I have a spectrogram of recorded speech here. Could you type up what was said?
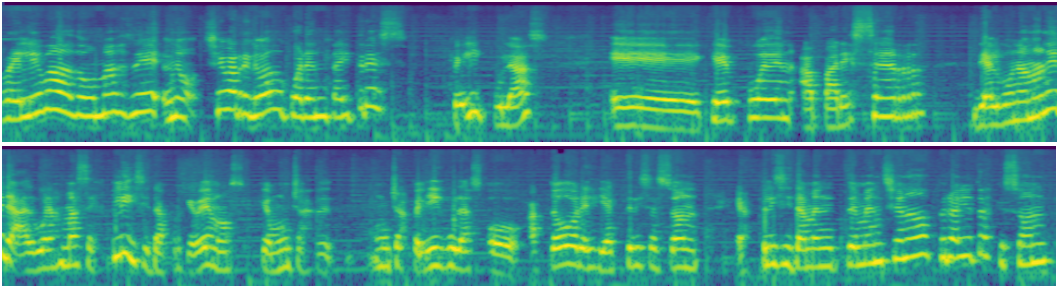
relevado más de, no, lleva relevado 43 películas eh, que pueden aparecer de alguna manera, algunas más explícitas, porque vemos que muchas, muchas películas o actores y actrices son explícitamente mencionados, pero hay otras que son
